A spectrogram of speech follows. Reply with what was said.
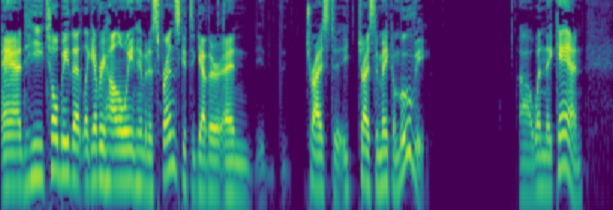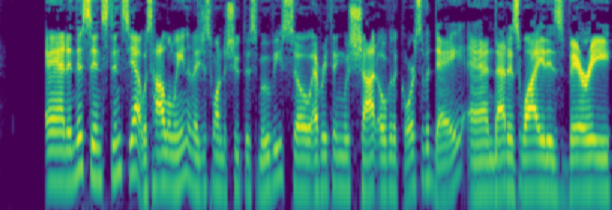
And he told me that like every Halloween, him and his friends get together and tries to he tries to make a movie uh, when they can. And in this instance, yeah, it was Halloween, and they just wanted to shoot this movie, so everything was shot over the course of a day, and that is why it is very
